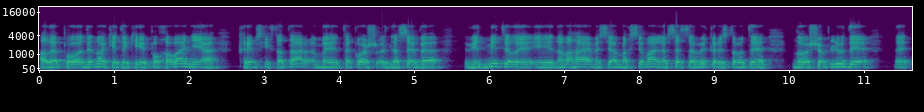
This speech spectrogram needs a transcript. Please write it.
Але поодинокі такі поховання кримських татар ми також для себе відмітили і намагаємося максимально все це використовувати. Ну щоб люди. е,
